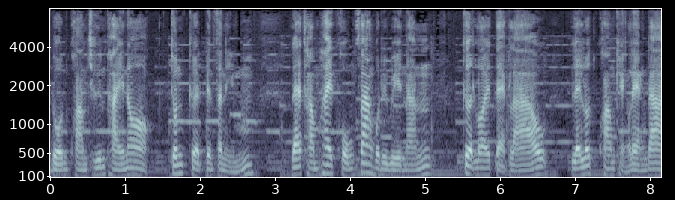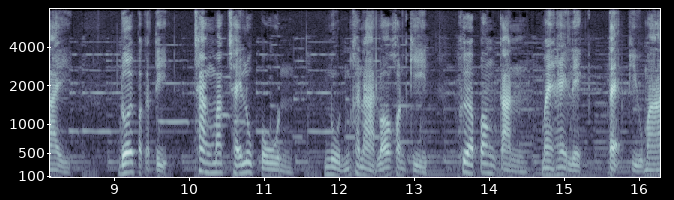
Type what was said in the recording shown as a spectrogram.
โดนความชื้นภายนอก จนเกิดเป็นสนิม และทำให้โครงสร้างบริเวณนั้น เกิดรอยแตกร้าว และลดความแข็งแรงได้ โดยปกติช่างมักใช้ลูกปูน หนุนขนาดล้อคอนกรีตเพื่อป้องกันไม่ให้เหล็ก แตะผิวไม้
